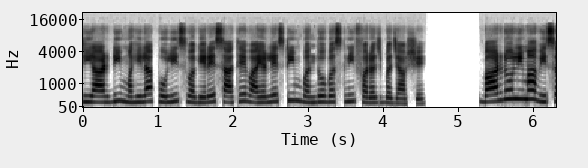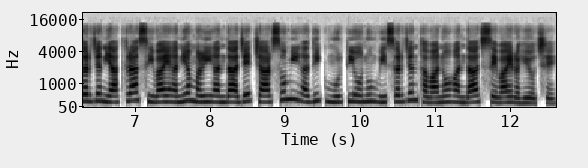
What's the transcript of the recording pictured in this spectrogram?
જીઆરડી મહિલા પોલીસ વગેરે સાથે વાયરલેસ ટીમ બંદોબસ્તની ફરજ બજાવશે. બારડોલીમાં વિસર્જન યાત્રા સિવાય અન્ય મળી અંદાજે ચારસોમી અધિક મૂર્તિઓનું વિસર્જન થવાનો અંદાજ સેવાઈ રહ્યો છે.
